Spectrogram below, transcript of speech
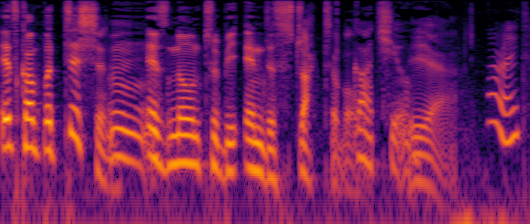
Its competition mm. is known to be indestructible. Got you. Yeah. All right.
